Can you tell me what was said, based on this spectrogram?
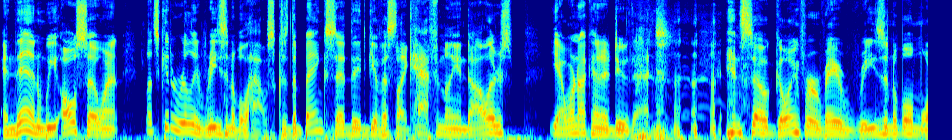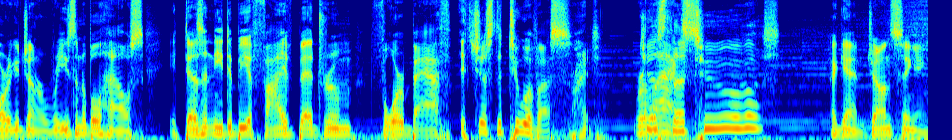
And then we also went, let's get a really reasonable house because the bank said they'd give us like half a million dollars. Yeah, we're not going to do that. and so going for a very reasonable mortgage on a reasonable house, it doesn't need to be a five bedroom, four bath. It's just the two of us. Right. Relax. Just the two of us. Again, John singing.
